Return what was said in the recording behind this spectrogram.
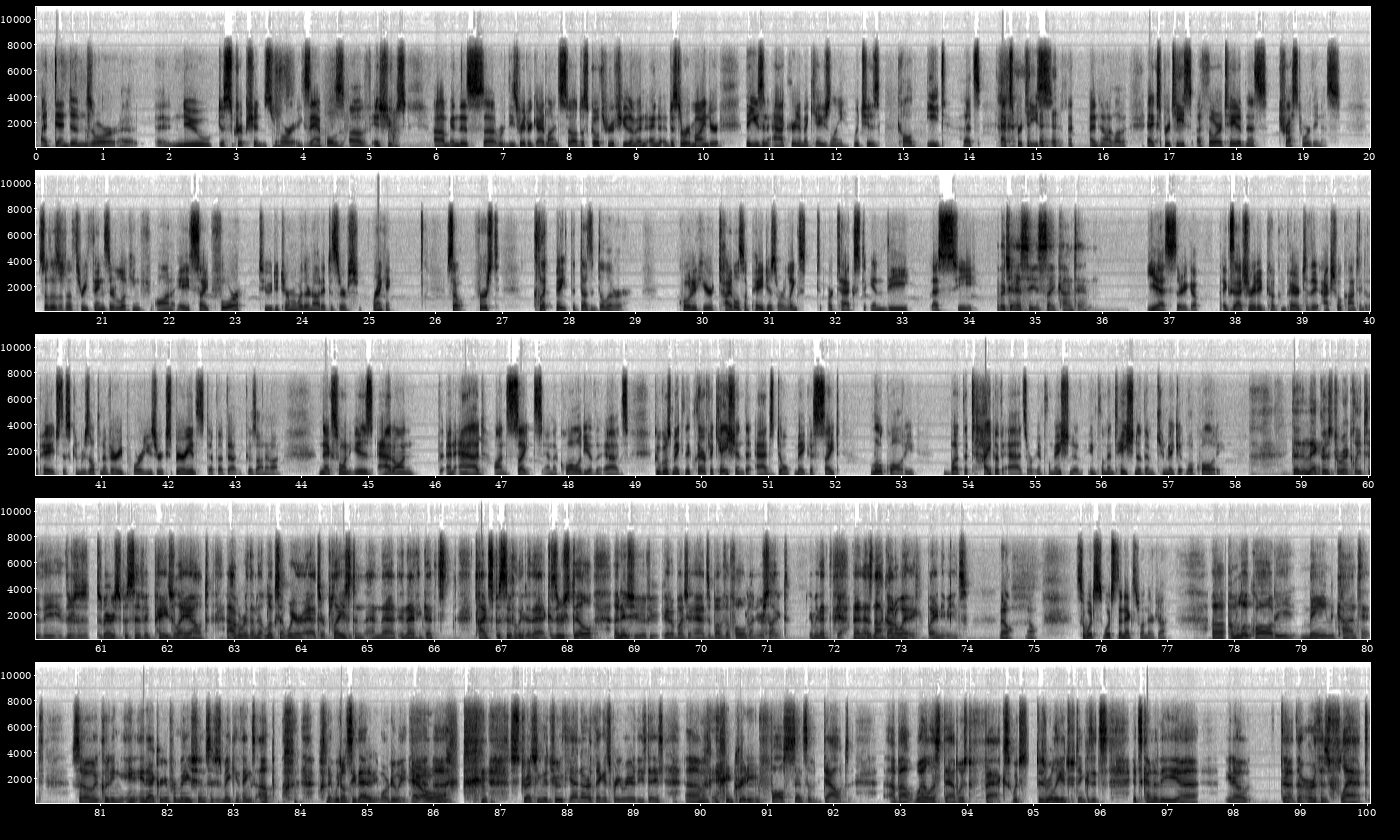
addendums or uh, uh, new descriptions or examples of issues um, in this uh, these reader guidelines. So I'll just go through a few of them. And, and just a reminder, they use an acronym occasionally, which is called EAT. That's expertise. I know, I love it. Expertise, authoritativeness, trustworthiness. So those are the three things they're looking on a site for to determine whether or not it deserves ranking. So first, clickbait that doesn't deliver quoted here titles of pages or links to, or text in the SC. I bet you SC is site content. Yes, there you go. Exaggerated co- compared to the actual content of the page. This can result in a very poor user experience. That that that It goes on and on. Next one is add on an ad on sites and the quality of the ads. Google's making the clarification that ads don't make a site low quality, but the type of ads or implementation of implementation of them can make it low quality that, and that goes directly to the there's a very specific page layout algorithm that looks at where ads are placed and, and that and I think that's tied specifically to that because there's still an issue if you get a bunch of ads above the fold on your site. I mean that yeah. that has not gone away by any means. No, no. So what's what's the next one there, John? Um, low quality main content. So, including in- inaccurate information, such as making things up. we don't see that anymore, do we? No. Uh, stretching the truth. Yeah, another thing. It's pretty rare these days. Um, and creating false sense of doubt about well-established facts, which is really interesting because it's it's kind of the uh, you know the the Earth is flat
